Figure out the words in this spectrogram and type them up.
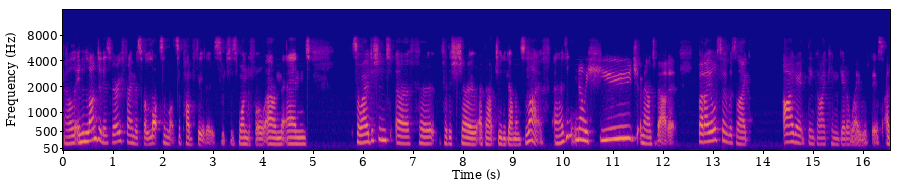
And in London is very famous for lots and lots of pub theatres, which is wonderful. Um, and so I auditioned uh, for for the show about Judy Garland's life, and I didn't know a huge amount about it, but I also was like, I don't think I can get away with this. I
